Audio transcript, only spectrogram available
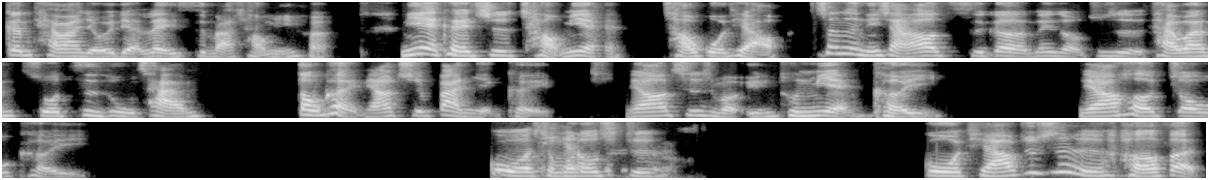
跟台湾有一点类似吧，炒米粉，你也可以吃炒面、炒粿条，甚至你想要吃个那种就是台湾说自助餐都可以，你要吃饭也可以，你要吃什么云吞面可以，你要喝粥可以，果什么都吃，粿条就是河粉。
